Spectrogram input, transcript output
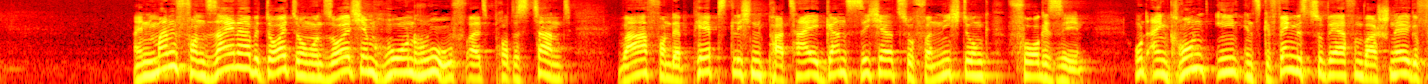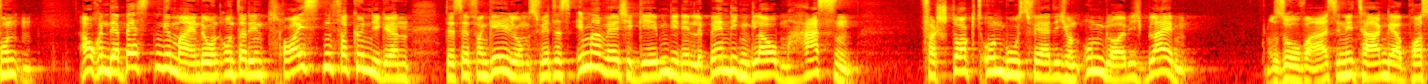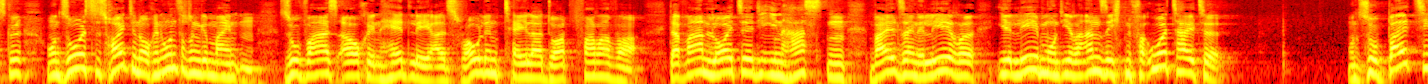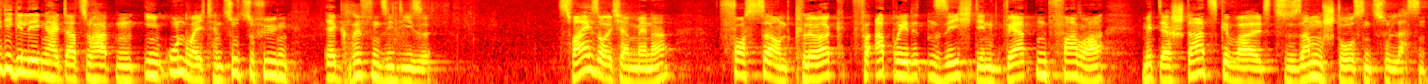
Ein Mann von seiner Bedeutung und solchem hohen Ruf als Protestant war von der päpstlichen Partei ganz sicher zur Vernichtung vorgesehen. Und ein Grund, ihn ins Gefängnis zu werfen, war schnell gefunden. Auch in der besten Gemeinde und unter den treuesten Verkündigern des Evangeliums wird es immer welche geben, die den lebendigen Glauben hassen verstockt, unbußfertig und ungläubig bleiben. So war es in den Tagen der Apostel und so ist es heute noch in unseren Gemeinden. So war es auch in Hadley, als Roland Taylor dort Pfarrer war. Da waren Leute, die ihn hassten, weil seine Lehre ihr Leben und ihre Ansichten verurteilte. Und sobald sie die Gelegenheit dazu hatten, ihm Unrecht hinzuzufügen, ergriffen sie diese. Zwei solcher Männer Foster und Clerk verabredeten sich, den werten Pfarrer mit der Staatsgewalt zusammenstoßen zu lassen,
